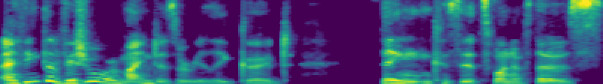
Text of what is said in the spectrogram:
I think the visual reminder is a really good thing because it's one of those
